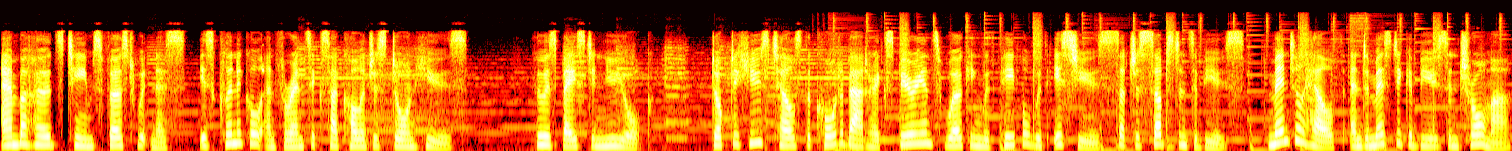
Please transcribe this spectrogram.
Amber Heard's team's first witness is clinical and forensic psychologist Dawn Hughes, who is based in New York. Dr. Hughes tells the court about her experience working with people with issues such as substance abuse, mental health and domestic abuse and trauma,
